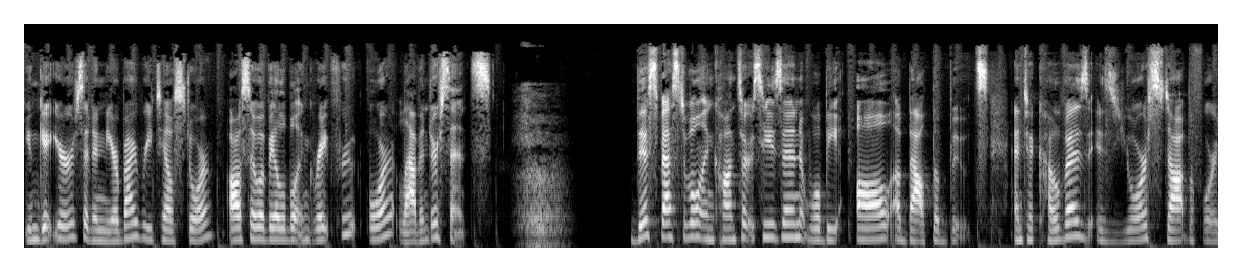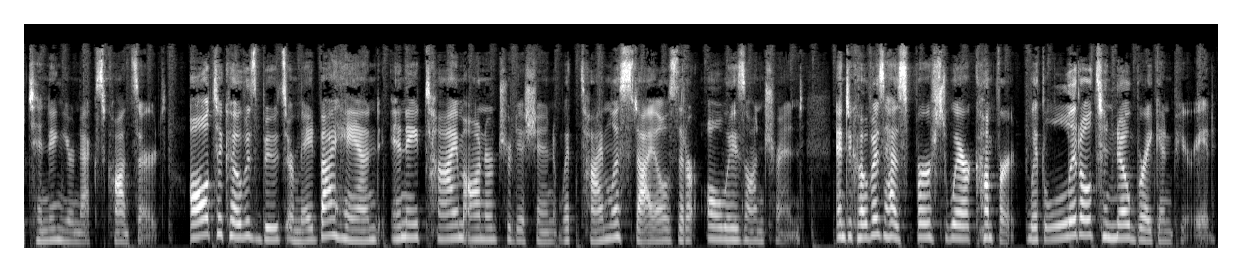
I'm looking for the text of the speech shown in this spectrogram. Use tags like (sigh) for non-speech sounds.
You can get yours at a nearby retail store, also available in grapefruit or lavender scents. This festival and concert season will be all about the boots, and Tecovas is your stop before attending your next concert. All Tecovas boots are made by hand in a time honored tradition with timeless styles that are always on trend. And Tecovas has first wear comfort with little to no break in period.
